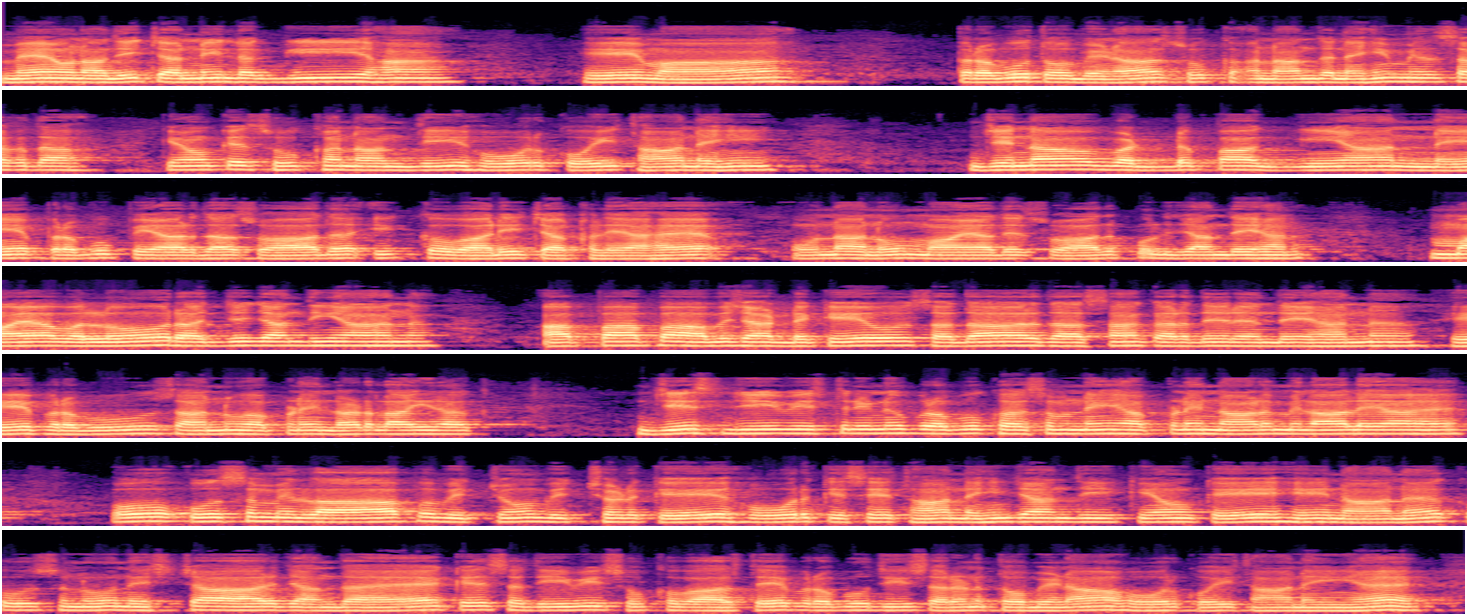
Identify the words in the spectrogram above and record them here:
ਮੈਂ ਉਹਨਾਂ ਦੀ ਚਰਨੀ ਲੱਗੀ ਹਾਂ। ਹੇ ਮਾਂ, ਪ੍ਰਭੂ ਤੋਂ ਬਿਨਾ ਸੁਖ ਆਨੰਦ ਨਹੀਂ ਮਿਲ ਸਕਦਾ, ਕਿਉਂਕਿ ਸੁਖ ਆਨੰਦ ਦੀ ਹੋਰ ਕੋਈ ਥਾਂ ਨਹੀਂ। ਜਿਨ੍ਹਾਂ ਵੱਡ ਭਾਗੀਆਂ ਨੇ ਪ੍ਰਭੂ ਪਿਆਰ ਦਾ ਸਵਾਦ ਇੱਕ ਵਾਰੀ ਚੱਖ ਲਿਆ ਹੈ, ਉਹਨਾਂ ਨੂੰ ਮਾਇਆ ਦੇ ਸਵਾਦ ਭੁੱਲ ਜਾਂਦੇ ਹਨ। ਮਾਇਆ ਵੱਲੋਂ ਰੱਜ ਜਾਂਦੀਆਂ ਹਨ। ਆਪਾ ਭਾਵ ਛੱਡ ਕੇ ਉਹ ਸਦਾ ਅਰਦਾਸਾਂ ਕਰਦੇ ਰਹਿੰਦੇ ਹਨ। हे ਪ੍ਰਭੂ, ਸਾਨੂੰ ਆਪਣੇ ਲੜ ਲਾਈ ਰੱਖ। ਜਿਸ ਜੀਵ ਇਸਤਰੀ ਨੂੰ ਪ੍ਰਭੂ ਖਸਮ ਨੇ ਆਪਣੇ ਨਾਲ ਮਿਲਾ ਲਿਆ ਹੈ ਉਹ ਉਸ ਮਿਲਾਪ ਵਿੱਚੋਂ ਵਿਛੜ ਕੇ ਹੋਰ ਕਿਸੇ ਥਾਂ ਨਹੀਂ ਜਾਂਦੀ, ਕਿਉਂਕਿ हे ਨਾਨਕ, ਉਸ ਨੂੰ ਨਿਸ਼ਚਾਰ ਜਾਂਦਾ ਹੈ ਕਿ ਸਦੀਵੀ ਸੁਖ ਵਾਸਤੇ ਪ੍ਰਭੂ ਦੀ ਸ਼ਰਨ ਤੋਂ ਬਿਨਾ ਹੋਰ ਕੋਈ ਥਾਂ ਨਹੀਂ ਹੈ।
